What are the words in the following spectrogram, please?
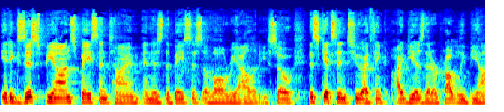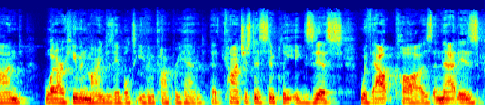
it exists beyond space and time and is the basis of all reality. So, this gets into, I think, ideas that are probably beyond what our human mind is able to even comprehend. That consciousness simply exists without cause, and that is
